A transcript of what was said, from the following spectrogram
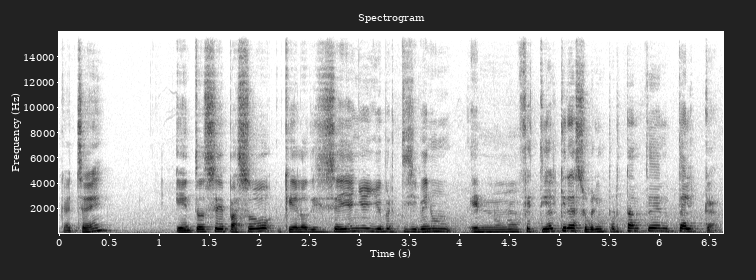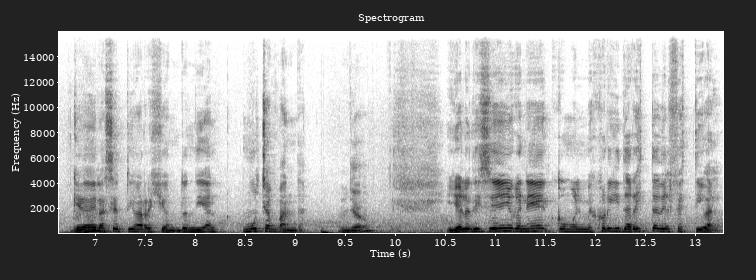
¿cachai? Y entonces pasó que a los 16 años yo participé en un, en un festival que era súper importante en Talca, que era de la séptima región, donde iban muchas bandas. ¿Ya? Y yo a los 16 años gané como el mejor guitarrista del festival.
